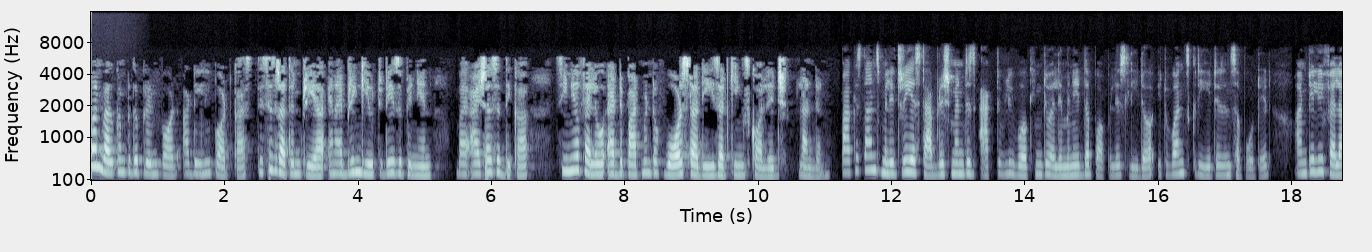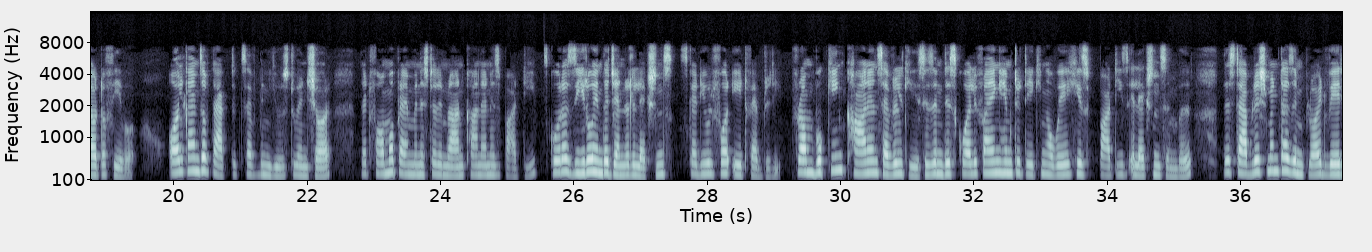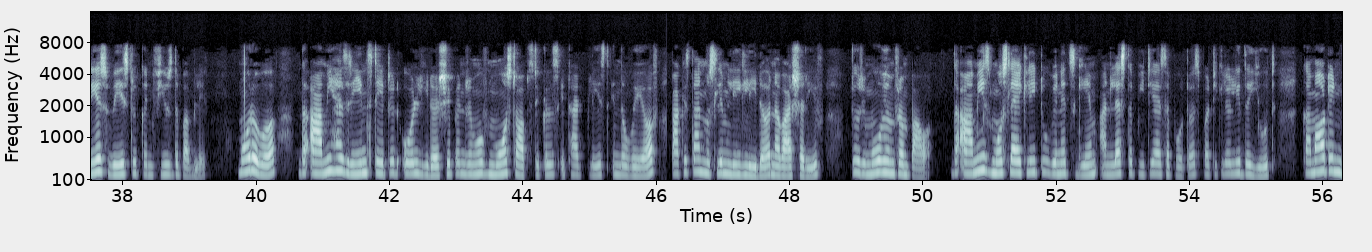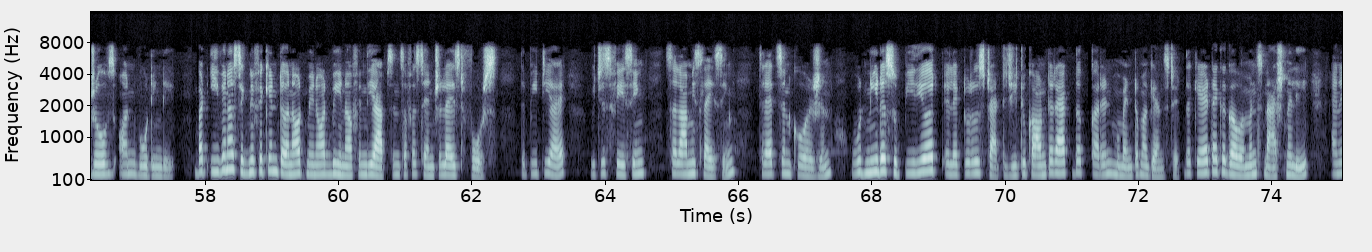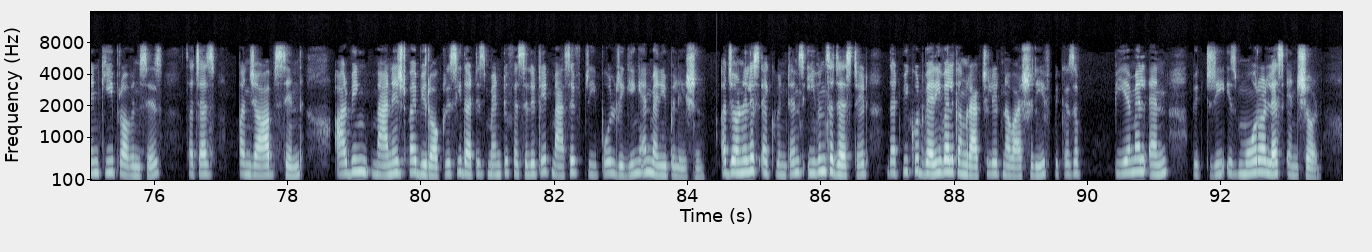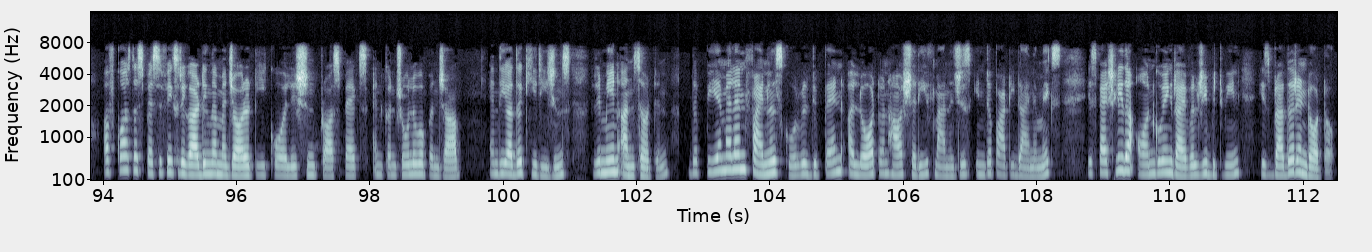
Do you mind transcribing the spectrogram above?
Hello and welcome to the Print Pod, our daily podcast. This is Ratan Priya and I bring you today's opinion by Ayesha Siddiqa, Senior Fellow at Department of War Studies at King's College, London. Pakistan's military establishment is actively working to eliminate the populist leader it once created and supported until he fell out of favor. All kinds of tactics have been used to ensure that former Prime Minister Imran Khan and his party score a zero in the general elections scheduled for 8 February. From booking Khan in several cases and disqualifying him to taking away his party's election symbol, the establishment has employed various ways to confuse the public. Moreover, the army has reinstated old leadership and removed most obstacles it had placed in the way of Pakistan Muslim League leader Nawaz Sharif to remove him from power. The army is most likely to win its game unless the PTI supporters, particularly the youth, come out in droves on voting day. But even a significant turnout may not be enough in the absence of a centralized force. The PTI, which is facing salami slicing, threats, and coercion, would need a superior electoral strategy to counteract the current momentum against it. The caretaker governments nationally and in key provinces such as Punjab, Sindh are being managed by bureaucracy that is meant to facilitate massive pre poll rigging and manipulation. A journalist acquaintance even suggested that we could very well congratulate Nawaz Sharif because a PMLN victory is more or less ensured. Of course, the specifics regarding the majority, coalition prospects, and control over Punjab and the other key regions remain uncertain. The PMLN final score will depend a lot on how Sharif manages inter party dynamics, especially the ongoing rivalry between his brother and daughter.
